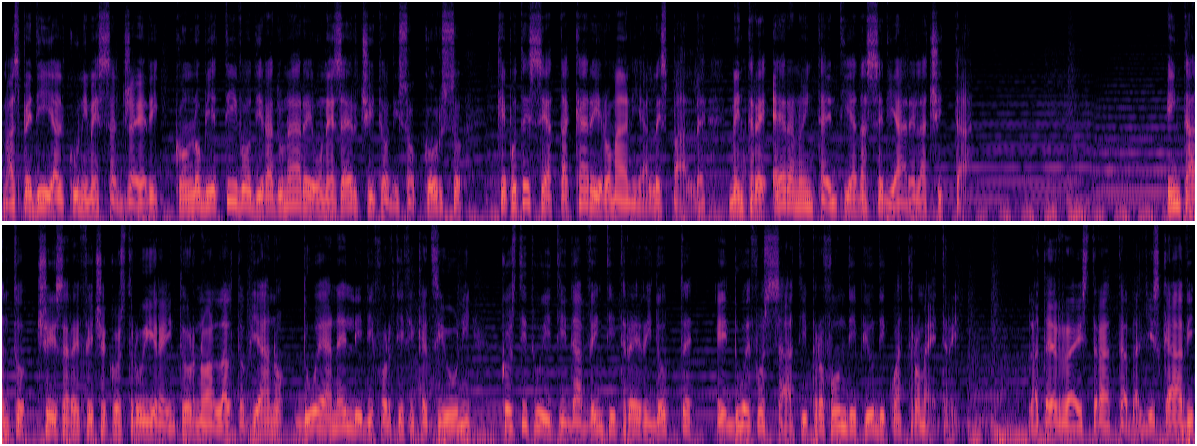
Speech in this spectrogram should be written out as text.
ma spedì alcuni messaggeri con l'obiettivo di radunare un esercito di soccorso che potesse attaccare i romani alle spalle mentre erano intenti ad assediare la città. Intanto Cesare fece costruire intorno all'altopiano due anelli di fortificazioni costituiti da 23 ridotte e due fossati profondi più di 4 metri. La terra estratta dagli scavi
